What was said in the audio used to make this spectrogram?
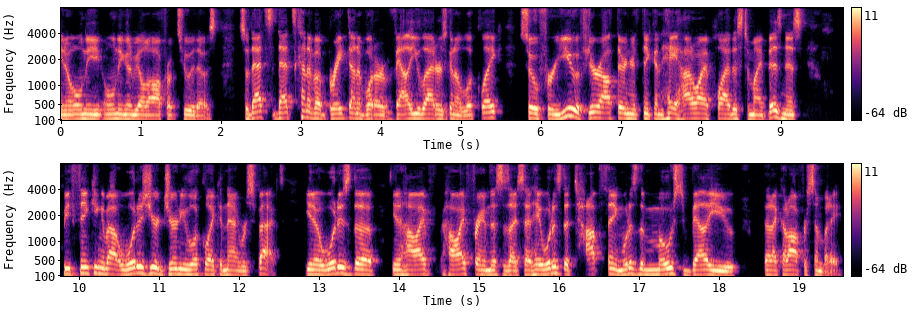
you know only only going to be able to offer up two of those so that's that's kind of a breakdown of what our value ladder is going to look like so for you if you're out there and you're thinking hey how do i apply this to my business be thinking about what does your journey look like in that respect you know what is the you know how i how i frame this is i said hey what is the top thing? What is the most value that i could offer somebody?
